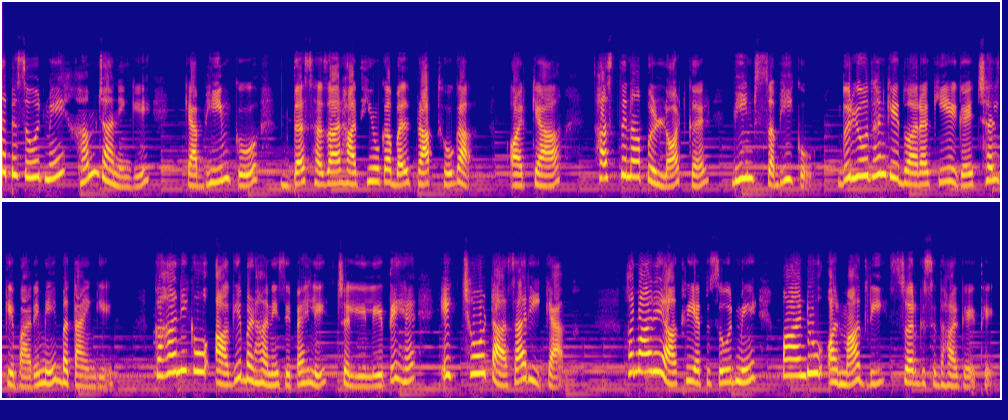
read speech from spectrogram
एपिसोड में हम जानेंगे क्या भीम को दस हज़ार हाथियों का बल प्राप्त होगा और क्या हस्तिनापुर लौटकर भीम सभी को दुर्योधन के द्वारा किए गए छल के बारे में बताएँगे। कहानी को आगे बढ़ाने से पहले चलिए लेते हैं एक छोटा सा रिकैप हमारे आखिरी एपिसोड में पांडु और माद्री स्वर्ग सिधार गए थे।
